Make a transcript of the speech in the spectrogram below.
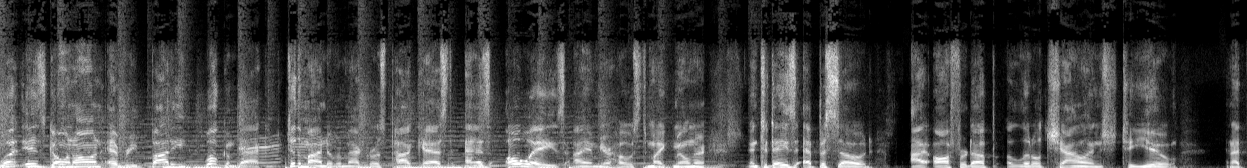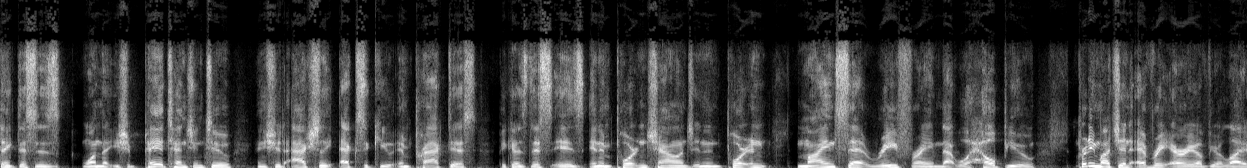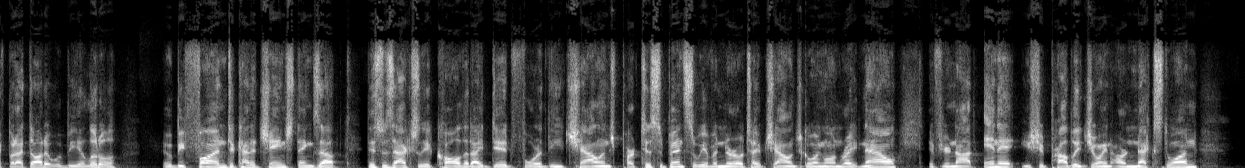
What is going on, everybody? Welcome back to the Mind Over Macros podcast. As always, I am your host, Mike Milner. In today's episode, I offered up a little challenge to you. And I think this is one that you should pay attention to and you should actually execute and practice because this is an important challenge, an important mindset reframe that will help you pretty much in every area of your life. But I thought it would be a little it would be fun to kind of change things up. This was actually a call that I did for the challenge participants. So we have a neurotype challenge going on right now. If you're not in it, you should probably join our next one.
